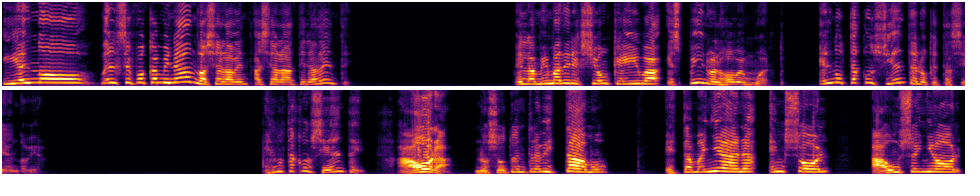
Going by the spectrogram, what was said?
y él no, él se fue caminando hacia la, hacia la tiradente. En la misma dirección que iba Espino, el joven muerto. Él no está consciente de lo que está haciendo, bien. Él no está consciente. Ahora, nosotros entrevistamos esta mañana en Sol a un señor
